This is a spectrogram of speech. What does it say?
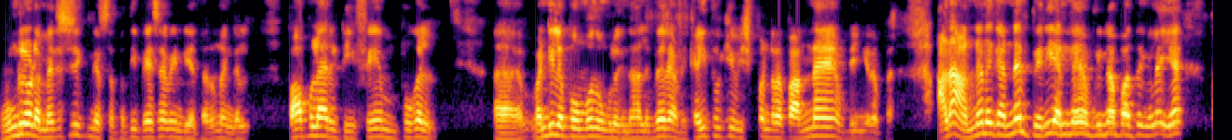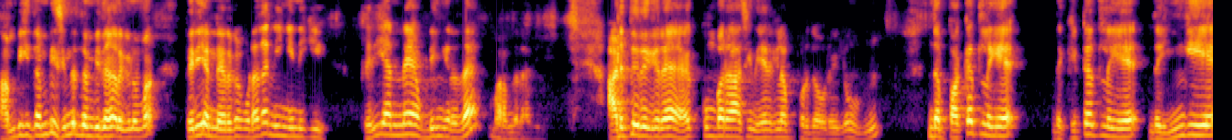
உங்களோட மெஜஸ்டிக்னஸை பற்றி பேச வேண்டிய தருணங்கள். பாப்புலாரிட்டி ஃபேம் புகழ் வண்டியில் போகும்போது உங்களுக்கு நாலு பேர் அப்படி கை தூக்கி விஷ் பண்ணுறப்ப அண்ணன் அப்படிங்கிறப்ப. ஆனால் அண்ணனுக்கு அண்ணன் பெரிய அண்ணன் அப்படின்னா பார்த்துங்களேன் ஏன் தம்பிக்கு தம்பி சின்ன தம்பி தான் இருக்கணுமா? பெரிய அண்ணன் இருக்கக்கூடாதா? நீங்கள் இன்னைக்கு பெரிய அண்ணன் அப்படிங்கிறத மறந்துடாதீங்க. அடுத்து இருக்கிற கும்பராசி நேர்களை பொறுத்தவரையிலும் இந்த பக்கத்துலையே இந்த கிட்டத்துலையே இந்த இங்கேயே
